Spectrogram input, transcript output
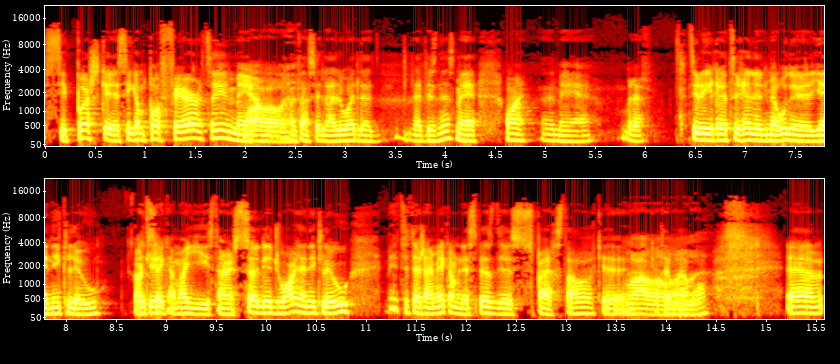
c'est poche que, c'est comme pas fair, tu sais, mais, Ouais, euh, ouais. attends, c'est la loi de la, de la business, mais, ouais, mais, euh, bref. Tu sais, là, ils retiraient le numéro de Yannick Lehoux. Là, Ok. Tu sais comment il est, c'est un solide joueur, Yannick Lehoux, mais tu sais, t'as jamais comme l'espèce de superstar que, que t'aimerais ouais, avoir. Euh,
